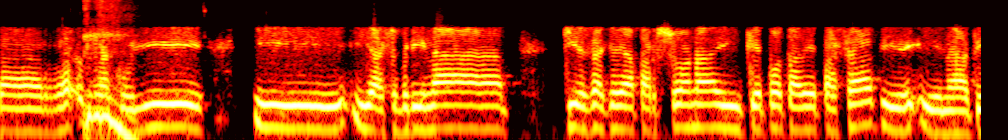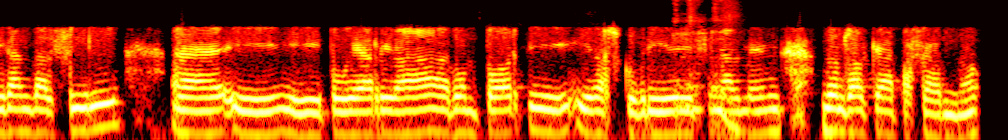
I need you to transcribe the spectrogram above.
de re- recollir i, i esbrinar qui és aquella persona i què pot haver passat i, i anar tirant del fil eh, i, i poder arribar a bon port i, i descobrir finalment doncs, el que ha passat, no?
